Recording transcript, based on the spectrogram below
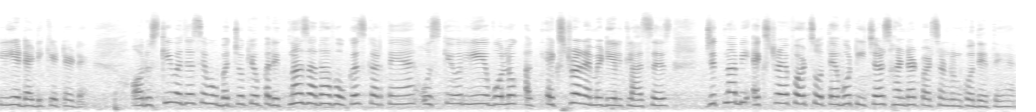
लिए डेडिकेटेड है और उसकी वजह से वो बच्चों के ऊपर इतना ज़्यादा फोकस करते हैं उसके लिए वो लोग एक्स्ट्रा रेमेडियल क्लासेस जितना भी एक्स्ट्रा एफर्ट्स होते हैं वो टीचर्स हंड्रेड परसेंट उनको देते हैं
